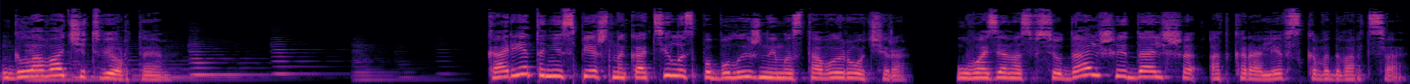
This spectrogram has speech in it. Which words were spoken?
Глава четвертая. Карета неспешно катилась по булыжной мостовой Рочера, увозя нас все дальше и дальше от королевского дворца.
